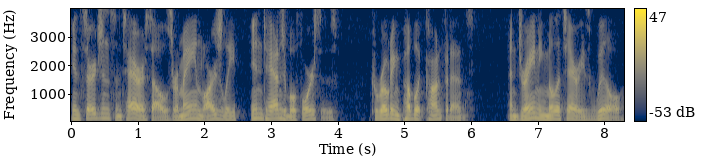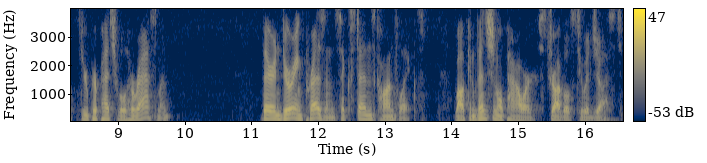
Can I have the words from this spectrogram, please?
insurgents and terror cells remain largely intangible forces, corroding public confidence and draining militaries' will through perpetual harassment. Their enduring presence extends conflicts, while conventional power struggles to adjust.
